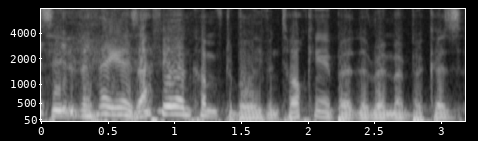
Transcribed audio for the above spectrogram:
See, the thing is, I feel uncomfortable even talking about the rumour because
